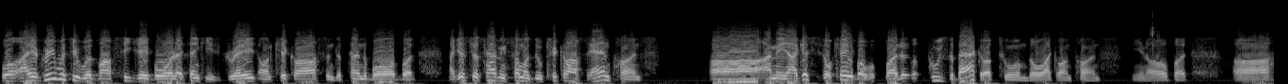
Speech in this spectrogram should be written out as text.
Well, I agree with you with about C.J. Board. I think he's great on kickoffs and dependable, but I guess just having someone do kickoffs and punts, uh, I mean, I guess he's okay, but but who's the backup to him though, like on punts, you know? But uh,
